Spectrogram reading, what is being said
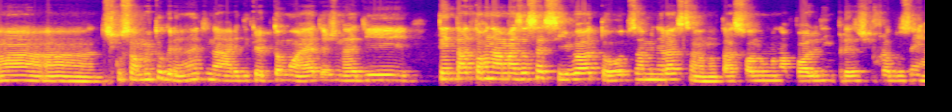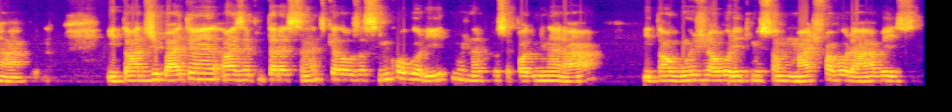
uma, uma, discussão muito grande na área de criptomoedas, né, de tentar tornar mais acessível a todos a mineração, não está só no monopólio de empresas que produzem hardware. Né. Então, a Digibyte é um exemplo interessante, que ela usa cinco algoritmos, né, que você pode minerar, então alguns algoritmos são mais favoráveis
